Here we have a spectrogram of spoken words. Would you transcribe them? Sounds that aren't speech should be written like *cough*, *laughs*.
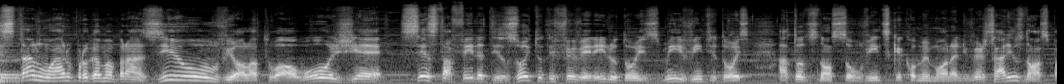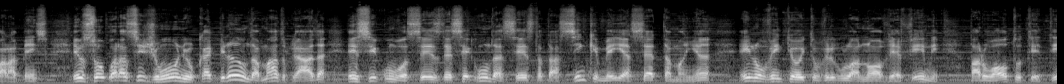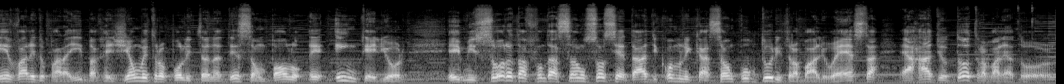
Está no ar o programa Brasil Viola Atual. Hoje é sexta-feira, 18 de fevereiro de 2022. A todos os nossos ouvintes que comemoram aniversário, os nossos parabéns. Eu sou o Guaraci Júnior, caipirão da madrugada, e sigo com vocês de segunda a sexta, das 5h30 às 7 da manhã, em 98,9 FM, para o Alto TT, Vale do Paraíba, região metropolitana de São Paulo e interior emissora da Fundação Sociedade, Comunicação, Cultura e Trabalho. Esta é a Rádio do Trabalhador.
